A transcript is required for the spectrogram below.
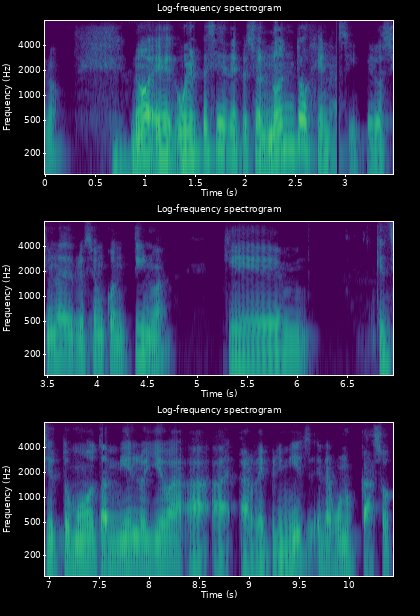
no. Es una especie de depresión, no endógena, sí, pero sí una depresión continua que, que en cierto modo también lo lleva a, reprimir en algunos casos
